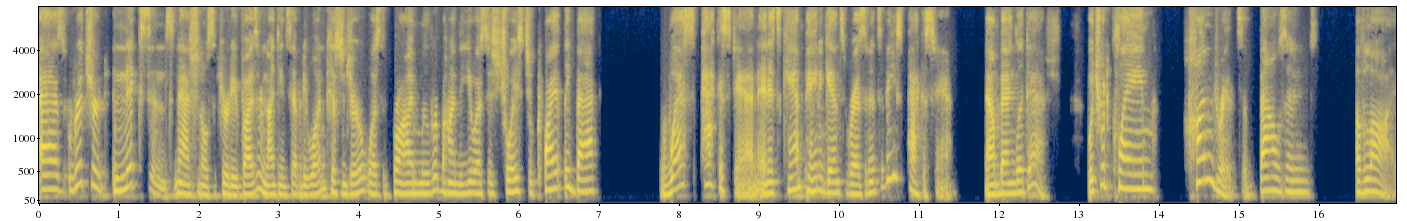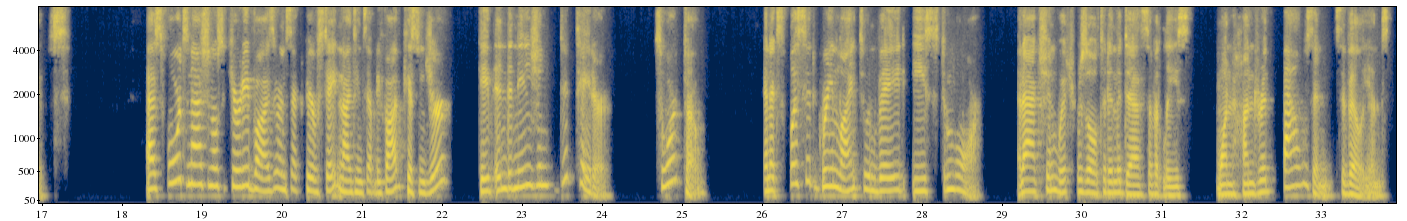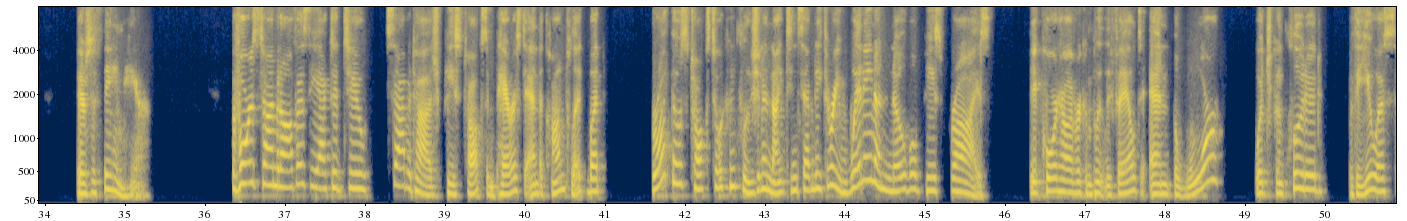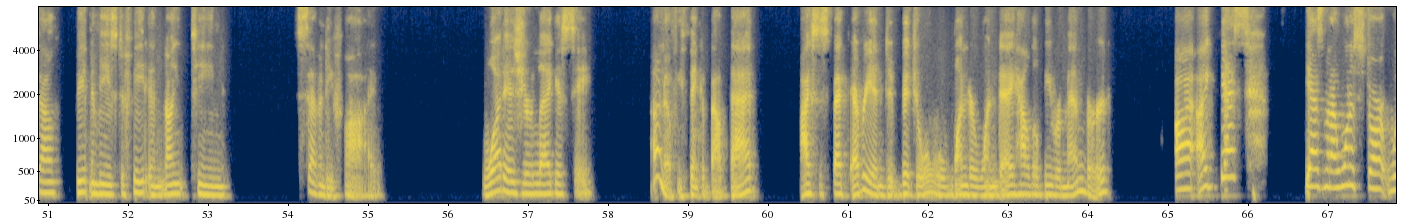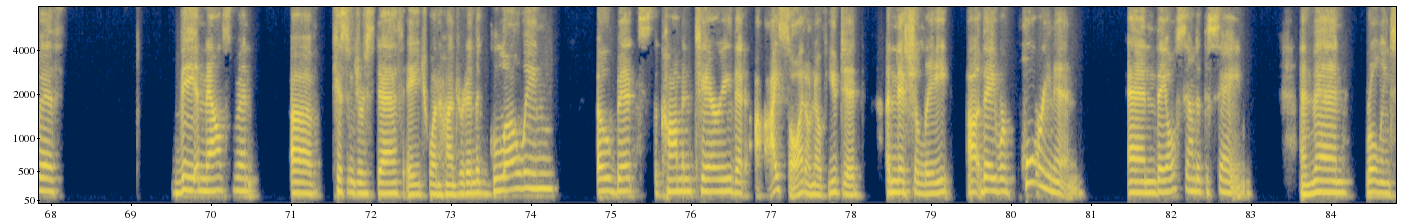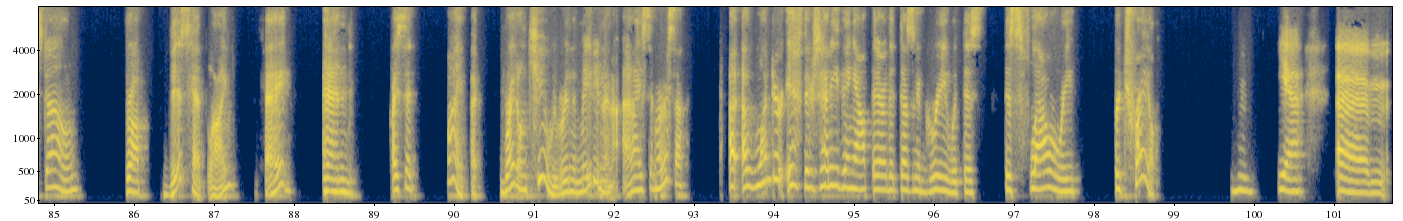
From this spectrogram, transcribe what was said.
As Richard Nixon's national security advisor in 1971, Kissinger was the prime mover behind the U.S.'s choice to quietly back West Pakistan in its campaign against residents of East Pakistan, now Bangladesh, which would claim hundreds of thousands of lives. As Ford's national security advisor and secretary of state in 1975, Kissinger gave Indonesian dictator Suharto an explicit green light to invade East Timor an action which resulted in the deaths of at least 100,000 civilians. There's a theme here. Before his time in office, he acted to sabotage peace talks in Paris to end the conflict, but brought those talks to a conclusion in 1973, winning a Nobel Peace Prize. The accord, however, completely failed to end the war, which concluded with the U.S. South Vietnamese defeat in 1975. What is your legacy? I don't know if you think about that. I suspect every individual will wonder one day how they'll be remembered. I, I guess, Yasmin, I want to start with the announcement of Kissinger's death, age 100, and the glowing obits, the commentary that I saw. I don't know if you did initially. Uh, they were pouring in and they all sounded the same. And then Rolling Stone dropped this headline. Okay. And I said, why? right on cue. We were in the meeting and I, and I said, Marissa, I, I wonder if there's anything out there that doesn't agree with this, this flowery portrayal. Mm-hmm. Yeah. Um,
